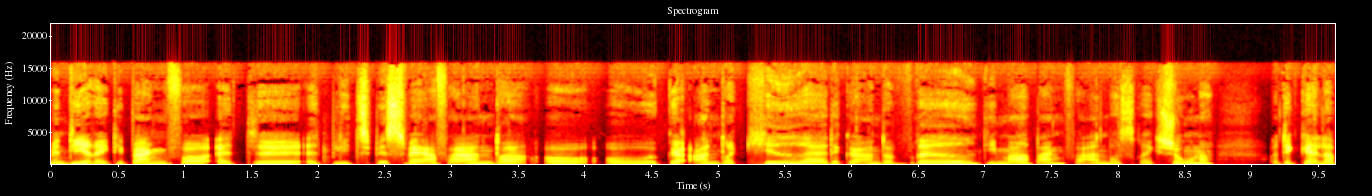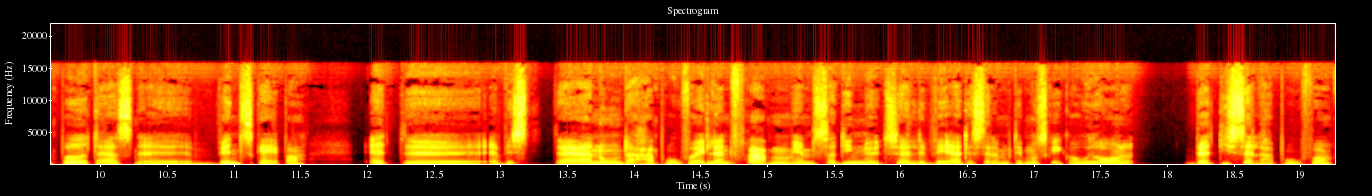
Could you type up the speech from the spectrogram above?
Men de er rigtig bange for at, øh, at blive til besvær for andre og, og gøre andre kede af det, gøre andre vrede. De er meget bange for andres reaktioner, og det gælder både deres øh, venskaber, at, øh, at hvis der er nogen, der har brug for et eller andet fra dem, jamen, så er de nødt til at levere det, selvom det måske går ud over, hvad de selv har brug for.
